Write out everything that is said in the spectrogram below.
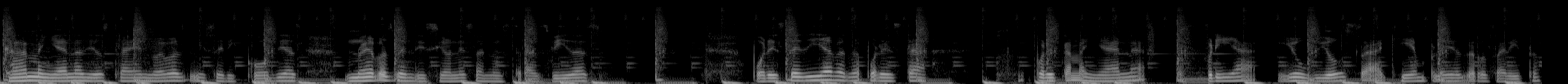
cada mañana Dios trae nuevas misericordias, nuevas bendiciones a nuestras vidas. Por este día, ¿verdad? Por esta, por esta mañana fría, lluviosa aquí en Playas de Rosarito,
